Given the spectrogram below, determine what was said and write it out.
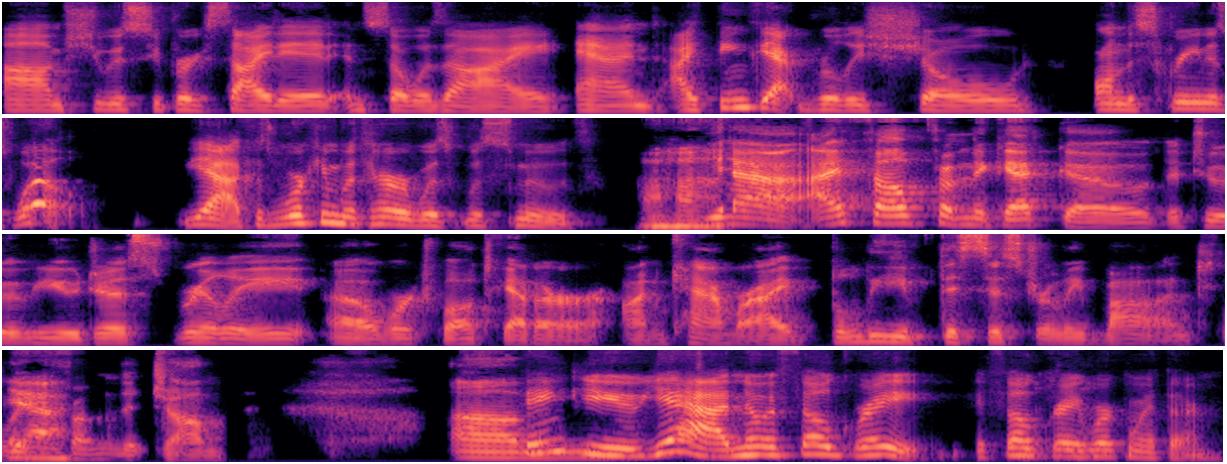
Um, she was super excited, and so was I. And I think that really showed on the screen as well. Yeah, because working with her was was smooth. Uh-huh. Yeah, I felt from the get go the two of you just really uh, worked well together on camera. I believe the sisterly bond, like yeah. from the jump. Um, Thank you. Yeah, no, it felt great. It felt great mm-hmm. working with her.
